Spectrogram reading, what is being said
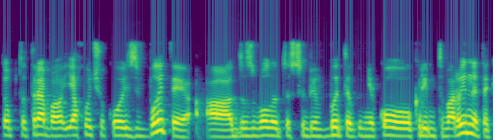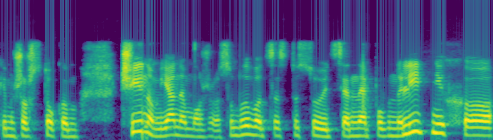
Тобто, треба, я хочу когось вбити, а дозволити собі вбити нікого, окрім тварини, таким жорстоким чином я не можу. Особливо це стосується неповнолітніх е,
